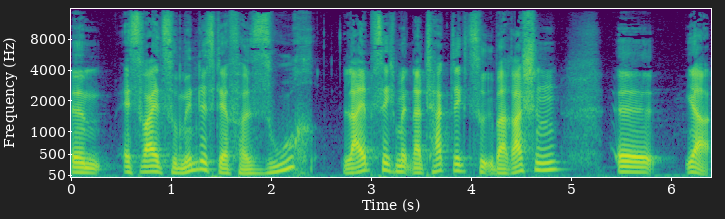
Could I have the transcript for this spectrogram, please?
ähm, es war jetzt zumindest der Versuch, Leipzig mit einer Taktik zu überraschen, äh, ja,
